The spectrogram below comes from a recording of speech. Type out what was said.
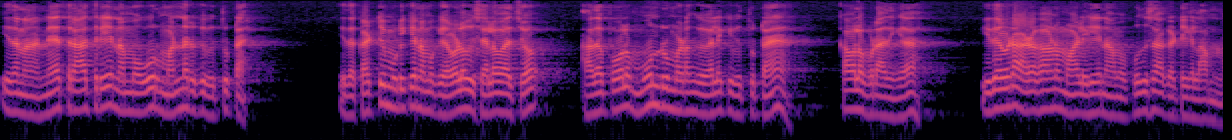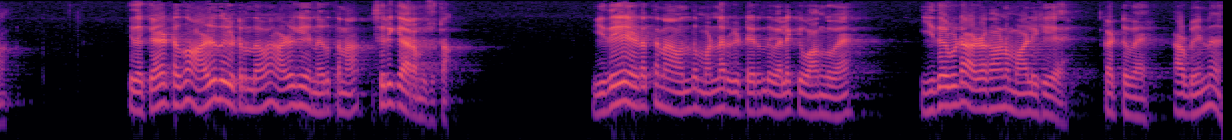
இதை நான் நேற்று ராத்திரியே நம்ம ஊர் மன்னருக்கு விற்றுட்டேன் இதை கட்டி முடிக்க நமக்கு எவ்வளவு செலவாச்சோ அதை போல் மூன்று மடங்கு விலைக்கு விற்றுட்டேன் கவலைப்படாதீங்க. இதை விட அழகான மாளிகையை நாம் புதுசாக கட்டிக்கலாம்னா. இதை கேட்டதும் அழுதுகிட்டு இருந்தவன் அழுகையை நிறுத்தினான் சிரிக்க ஆரம்பிச்சிட்டான். இதே இடத்த நான் வந்து மன்னர்கிட்ட இருந்து விலைக்கு வாங்குவேன். இதை விட அழகான மாளிகையை கட்டுவேன் அப்படின்னு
